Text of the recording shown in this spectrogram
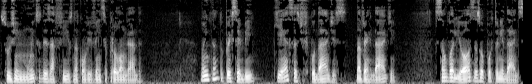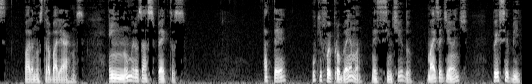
Surgem muitos desafios na convivência prolongada. No entanto, percebi que essas dificuldades, na verdade, são valiosas oportunidades para nos trabalharmos em inúmeros aspectos, até o que foi problema, nesse sentido, mais adiante, percebi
